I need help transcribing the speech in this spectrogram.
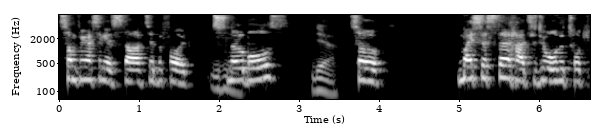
something has to get started before it snowballs. Yeah. So my sister had to do all the talking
